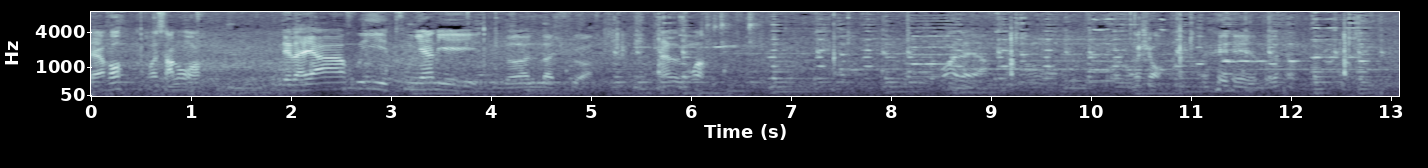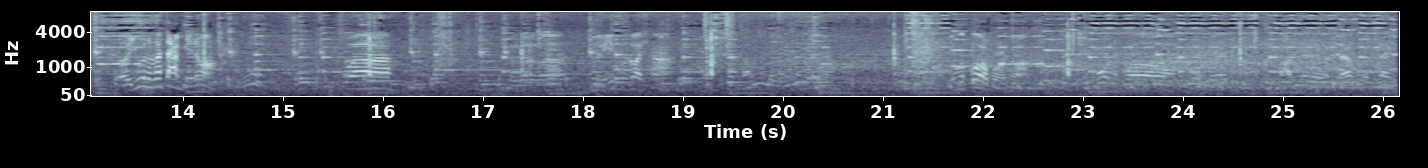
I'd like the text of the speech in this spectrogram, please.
大家好，我是沙龙啊，带大家回忆童年的这个乐趣。看这什么？什么来呀？录个像，嘿嘿，弄个像。呃，有那个大米的吗？有。我那个那个弄一份多少钱？有个包包是吧？包包那边大米三块三斤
